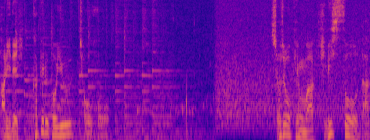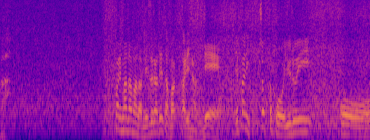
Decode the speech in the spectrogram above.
針で引っ掛けるという重宝。諸条件は厳しそうだが。やっぱりまだまだ水が出たばっかりなんでやっぱりちょっとこう緩いこ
